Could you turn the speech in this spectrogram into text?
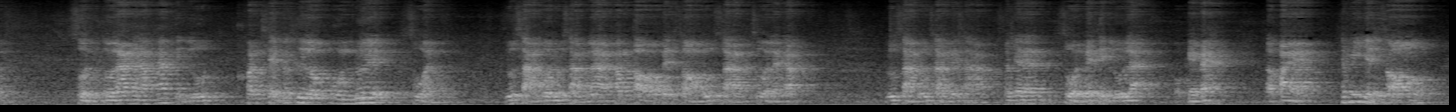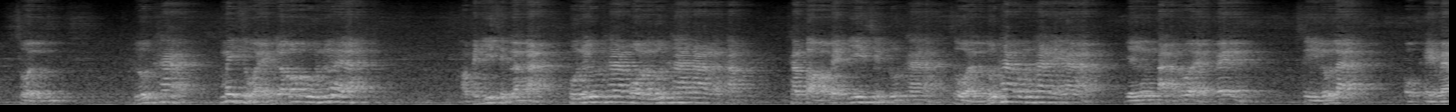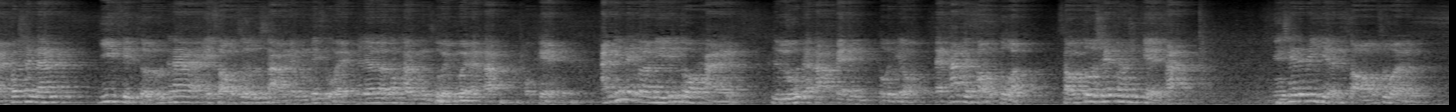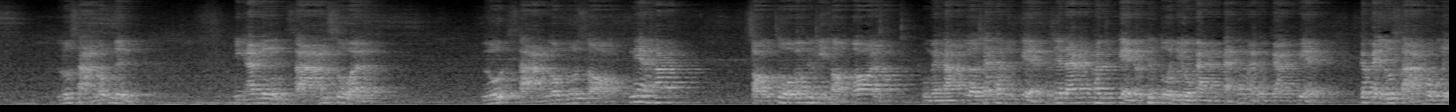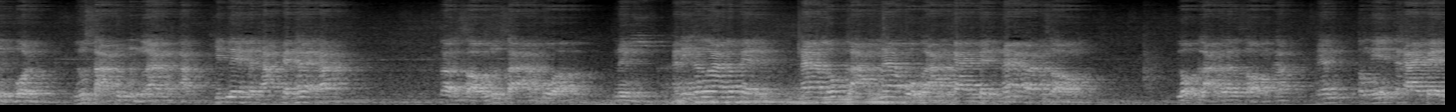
ส่วนตัวล่างนะครับห้ามติดรูทคอนเซ็ปต์ก็คือเราคูณด้วยส่วนรูทสามบนรูทสามล่างคำตอบก็เป็นสองรูทสามส่วนอะไรครับรูทสามรูทสามเป็นสามเพราะฉะนั้นส่วนไม่ติดรูทละโอเคไหมต่อไปถ้าพี่เขียนสองส่วนรูทห้าไม่สวยเราก็คูณด้วยละขอเป็นยี่สิบแล้วกันคูณด้วยรูทห้าบนรูทห้าล่างนะครับคำตอบก็เป็นยี่สิบรูทห้าส่วนรูทห้ารูทห้าในห้าอย่าลืมตัดด้วยเป็น สี่รูทละโอเคไหมเพราะฉะนั้น 20 ส่วนรูท5ไอ้2ส่วนรูท3เนี่ยมันไม่สวย เพราะฉะนั้นเราต้องทำมันสวยด้วยนะครับ โอเค อันนี้ในกรณีที่ตัวหารคือรูทนะครับเป็นตัวเดียว แต่ถ้าเป็น 2 ตัว 2 ตัวใช้คอนจูเกตครับ อย่างเช่นถ้าพี่เขียน2 ส่วนรูท3ลบ1อีกอันหนึ่ง3ส่วนรูท3ลบรูท2เนี่ยครับ 2 ตัวก็คือมี 2 ก้อน ถูกไหมครับ เราใช้คอนจูเกตเพราะฉะนั้นคอนจูเกตก็คือตัวเดียวกัน แต่เครื่องหมายตรงกลางเปลี่ยน ก็เป็นรูท3บวก1บนรูทสามบวกหนึ่งล่างนะครับ คิดเลขเลยครับ เป็นเท่าไหร่ครับก็สองรูทสามบวกหนึ่งอันนี้ข้างล่างก็เป็นหน้าลบหลังหน้าบวกหลังกลายเป็นหน้ากำลังสองลบหลังกำลังสองครับเพราะฉะนั้นตรงนี้จะกลายเป็น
